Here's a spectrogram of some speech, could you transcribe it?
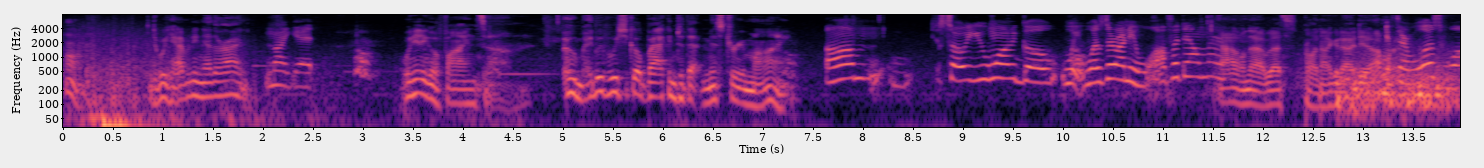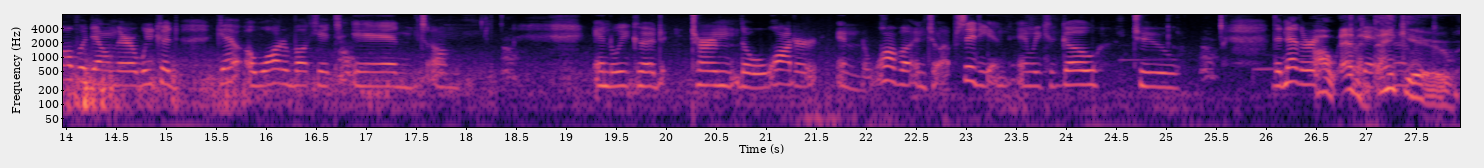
Hmm. Do we have any netherite? not yet. We need to go find some. Oh, maybe we should go back into that mystery mine. Um, so you want to go? Wait, was there any lava down there? I don't know. That's probably not a good idea. I'm If there was lava down there, we could get a water bucket and um, and we could turn the water and the lava into obsidian, and we could go to the nether. Oh, Evan, thank you.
